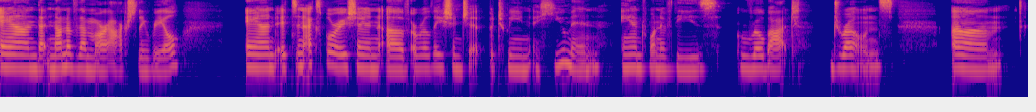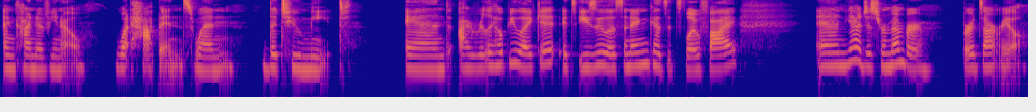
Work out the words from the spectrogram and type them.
and that none of them are actually real. And it's an exploration of a relationship between a human and one of these robot drones, um, and kind of, you know, what happens when the two meet. And I really hope you like it. It's easy listening because it's lo fi. And yeah, just remember birds aren't real.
